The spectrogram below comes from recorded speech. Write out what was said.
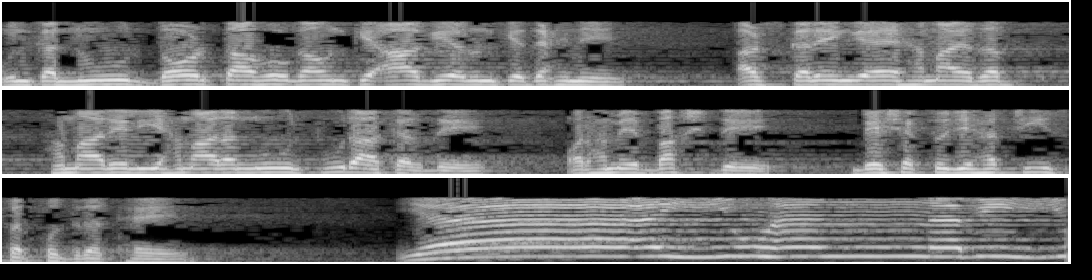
ان کا نور دوڑتا ہوگا ان کے آگے اور ان کے دہنے۔ عرض کریں گے، اے ہمارے رب، ہمارے لیے ہمارا نور پورا کر دے اور ہمیں بخش دے۔ بے شک تجھے ہر چیز پر قدرت ہے۔ یا ایوہا النبی،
